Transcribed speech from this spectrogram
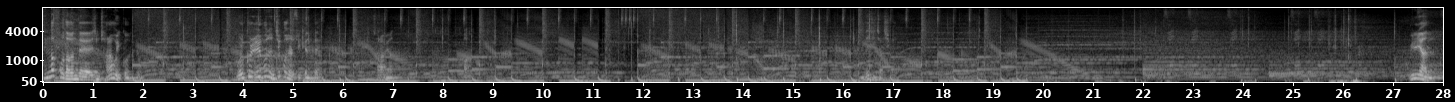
생각보다 근데 지금 잘하고 있거든요 월클 1분은 찍고 잘 수 있겠는데? 잘하면. 아. 안되지 이 자식아. 윌리안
